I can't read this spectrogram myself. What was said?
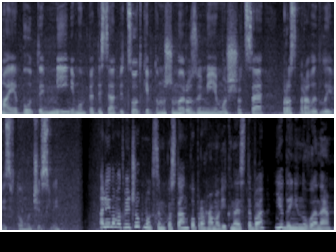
має бути мінімум 50%, тому що ми розуміємо, що це про справедливість в тому числі. Аліна Матвійчук, Максим Костенко, програма Вікна СТБ. Єдині новини.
